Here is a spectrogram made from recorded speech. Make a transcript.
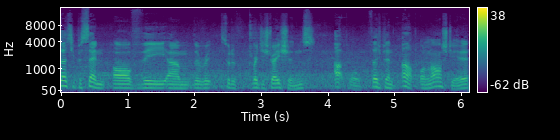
30% of the um, the re- sort of registrations up, well, 30% up on last year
